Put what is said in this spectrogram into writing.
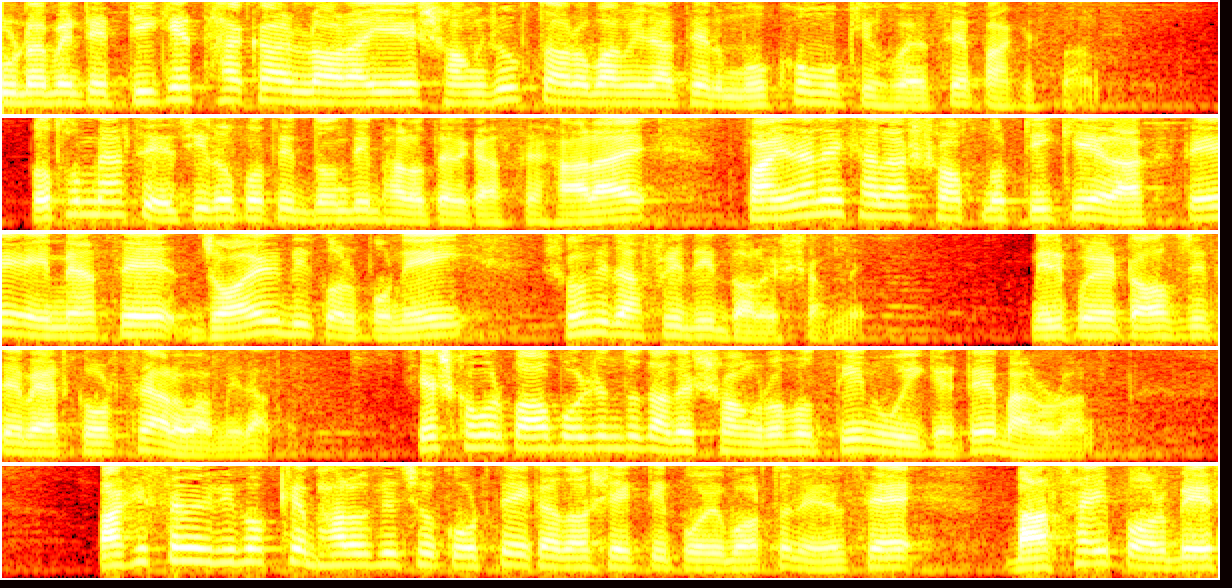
টুর্নামেন্টে টিকে থাকার লড়াইয়ে সংযুক্ত আরব আমিরাতের মুখোমুখি হয়েছে পাকিস্তান। প্রথম ম্যাচে চিরপ্রতিদ্বন্দ্বী ভারতের কাছে হারায়। ফাইনালে খেলার স্বপ্ন টিকিয়ে রাখতে এই ম্যাচে জয়ের বিকল্প নেই শহীদ আফ্রিদির দলের সামনে। মিরপুরে টস জিতে ব্যাট করছে আরব আমিরাত। শেষ খবর পাওয়া পর্যন্ত তাদের সংগ্রহ তিন উইকেটে বারো রান। পাকিস্তানের বিপক্ষে ভালো কিছু করতে একাদশে একটি পরিবর্তন এনেছে বাছাই পর্বের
